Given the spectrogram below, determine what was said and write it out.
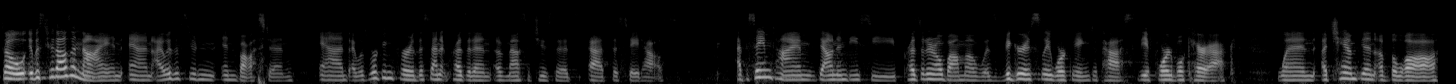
So it was 2009, and I was a student in Boston, and I was working for the Senate President of Massachusetts at the State House. At the same time, down in DC, President Obama was vigorously working to pass the Affordable Care Act when a champion of the law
